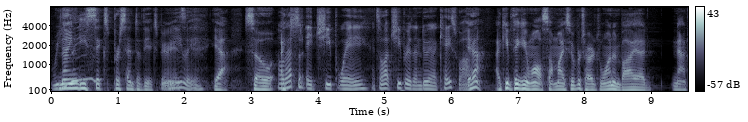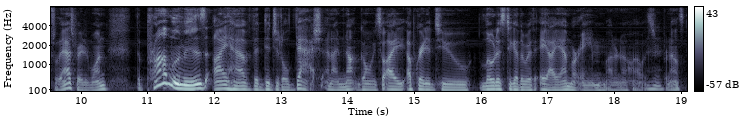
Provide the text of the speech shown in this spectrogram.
Really? 96% of the experience. Really? Yeah. So Oh, I that's keep, a cheap way. It's a lot cheaper than doing a K swap. yeah, I keep thinking, well, I'll sell my supercharged one and buy a naturally aspirated one. The problem is I have the digital dash and I'm not going. So I upgraded to Lotus together with AIM or AIM. I don't know how it's pronounced.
